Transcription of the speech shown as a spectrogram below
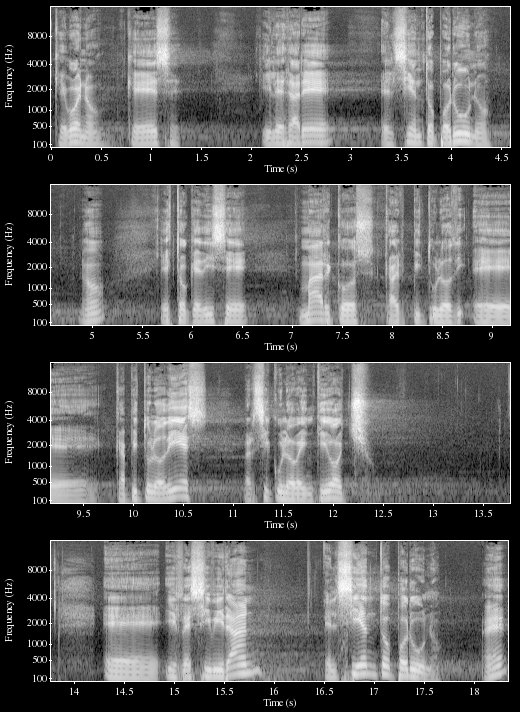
que bueno, que es, y les daré el ciento por uno, ¿no? Esto que dice Marcos capítulo, eh, capítulo 10, versículo 28. Eh, y recibirán el ciento por uno. ¿eh?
